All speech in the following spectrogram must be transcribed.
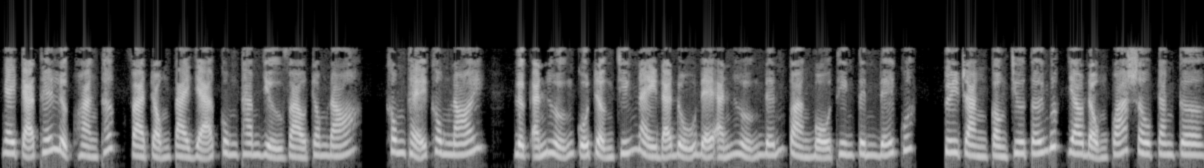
ngay cả thế lực hoàng thất và trọng tài giả cung tham dự vào trong đó, không thể không nói, lực ảnh hưởng của trận chiến này đã đủ để ảnh hưởng đến toàn bộ thiên tinh đế quốc. Tuy rằng còn chưa tới mức dao động quá sâu căn cơ,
